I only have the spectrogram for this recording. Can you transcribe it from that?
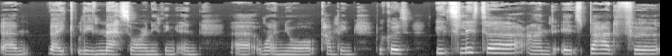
um, like leave mess or anything in uh, when you're camping because it's litter and it's bad for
